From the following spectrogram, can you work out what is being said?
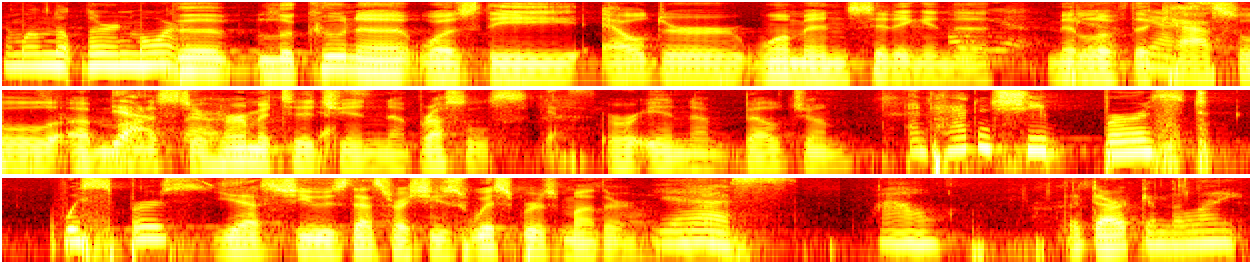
and we'll learn more. The lacuna was the elder woman sitting in the oh, yeah. middle yeah. of the yes. castle uh, monastery hermitage yes. in uh, Brussels yes. or in uh, Belgium. And hadn't she birthed Whispers? Yes, she was. That's right. She's Whispers' mother. Yes. Wow. The dark and the light.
